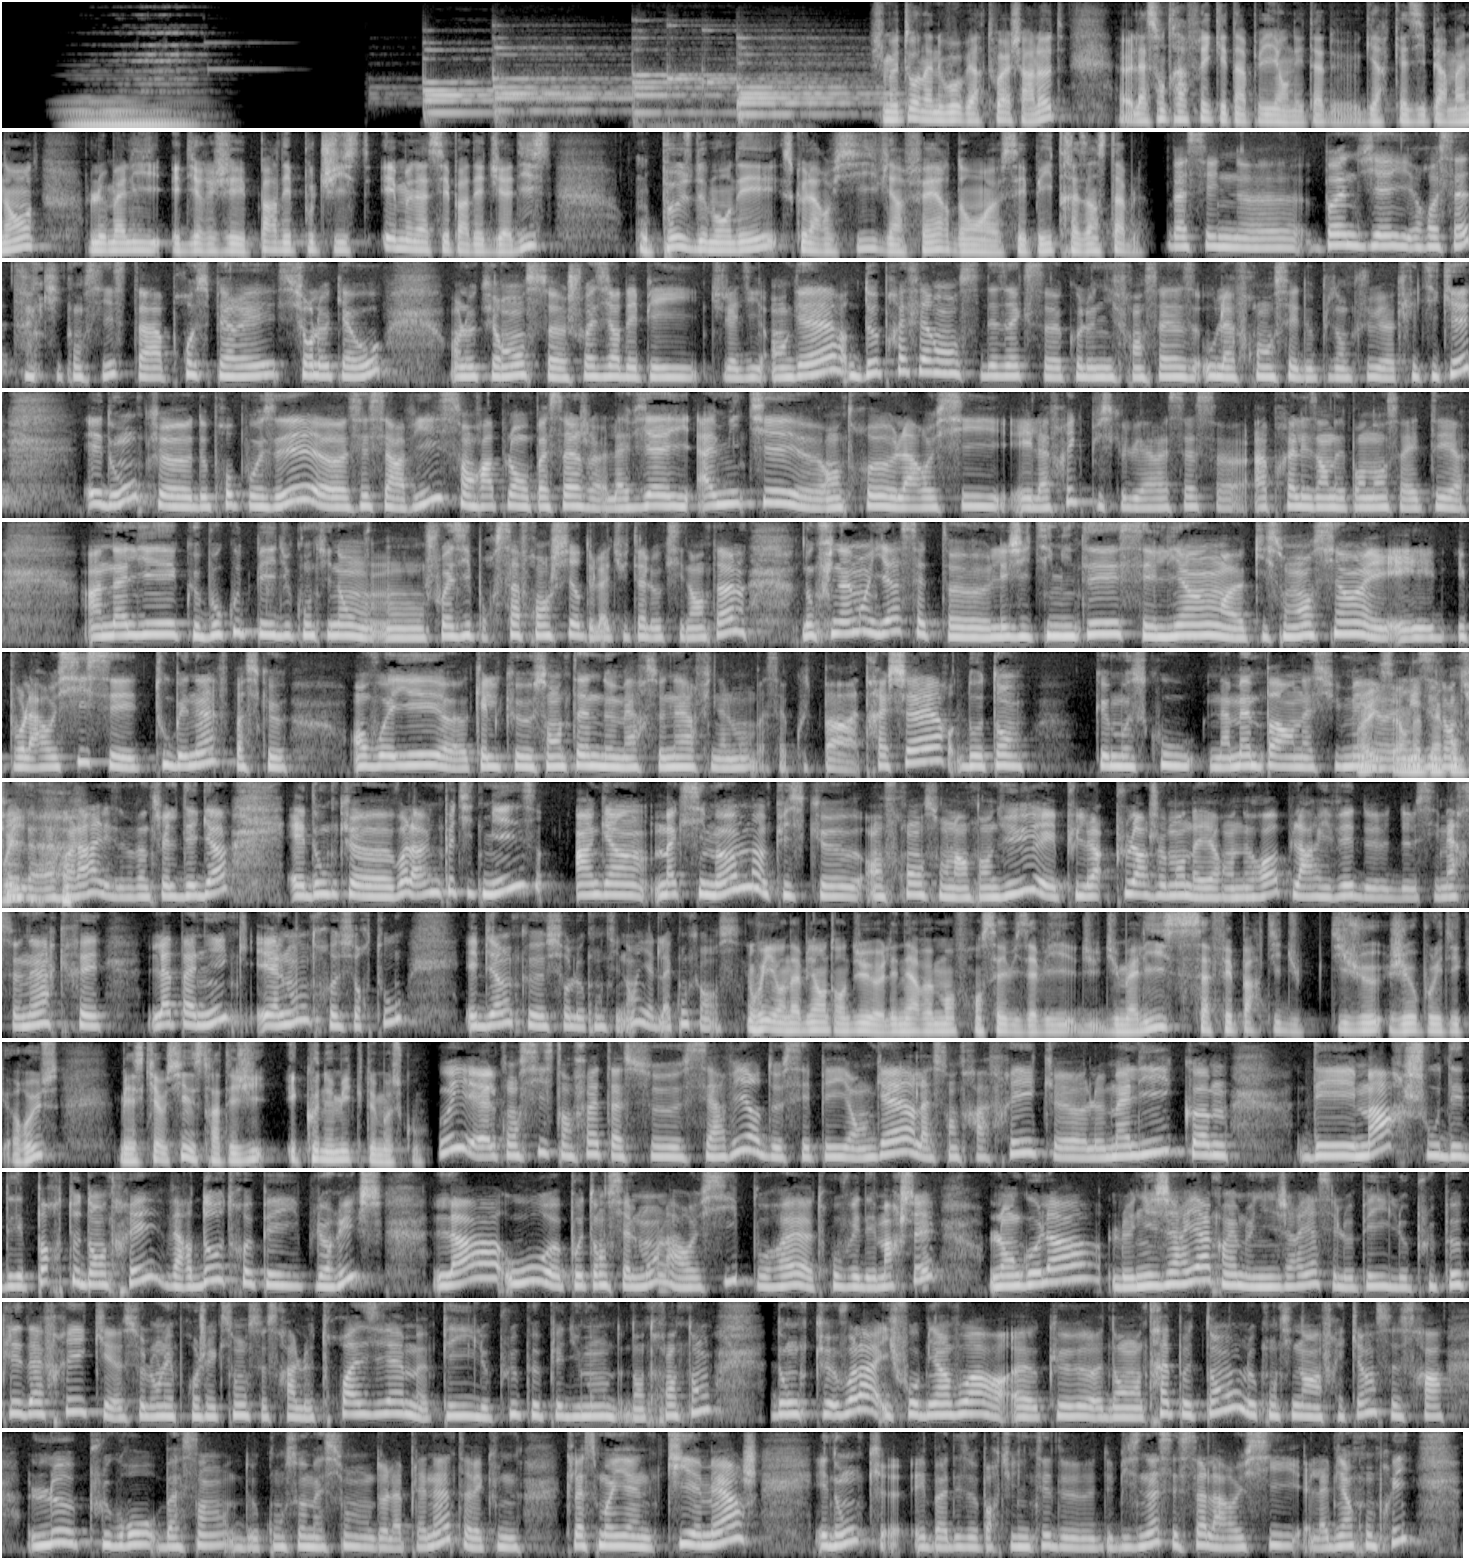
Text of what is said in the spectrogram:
Je me tourne à nouveau vers toi, Charlotte. Euh, la Centrafrique est un pays en état de guerre quasi permanente. Le Mali est dirigé par des putschistes et menacé par des djihadistes. On peut se demander ce que la Russie vient faire dans euh, ces pays très instables. Bah, c'est une euh, bonne vieille recette qui consiste à prospérer sur le chaos. En l'occurrence, choisir des pays, tu l'as dit, en guerre, de préférence des ex-colonies françaises où la France est de plus en plus critiquée et donc euh, de proposer euh, ces services en rappelant au passage la vieille amitié euh, entre la Russie et l'Afrique, puisque l'URSS, après les indépendances, a été un allié que beaucoup de pays du continent ont choisi pour s'affranchir de la tutelle occidentale. Donc finalement, il y a cette légitimité, ces liens qui sont anciens, et, pour la Russie, c'est tout bénef parce que envoyer quelques centaines de mercenaires, finalement, bah, ça coûte pas très cher, d'autant que Moscou n'a même pas en assumé oui, euh, les, éventuels, euh, voilà, les éventuels dégâts. Et donc, euh, voilà, une petite mise, un gain maximum, puisque en France, on l'a entendu, et plus, plus largement d'ailleurs en Europe, l'arrivée de, de, ces mercenaires crée la panique, et elle montre surtout eh bien, que sur le continent, il y a de la concurrence. Oui, on a bien entendu l'énervement français vis-à-vis du, du Mali, ça fait partie du petit jeu géopolitique russe, mais est-ce qu'il y a aussi une stratégie économique de Moscou? Oui, elle consiste en fait à se servir de ces pays en guerre, la Centrafrique, le Mali, comme des marches ou des, des portes d'entrée vers d'autres pays plus riches, là où euh, potentiellement la Russie pourrait trouver des marchés. L'Angola, le Nigeria, quand même, le Nigeria c'est le pays le plus peuplé d'Afrique. Selon les projections, ce sera le troisième pays le plus peuplé du monde dans 30 ans. Donc euh, voilà, il faut bien voir euh, que dans très peu de temps, le continent africain, ce sera le plus gros bassin de consommation de la planète, avec une classe moyenne qui émerge, et donc eh ben, des opportunités de, de business. Et ça, la Russie, elle a bien compris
